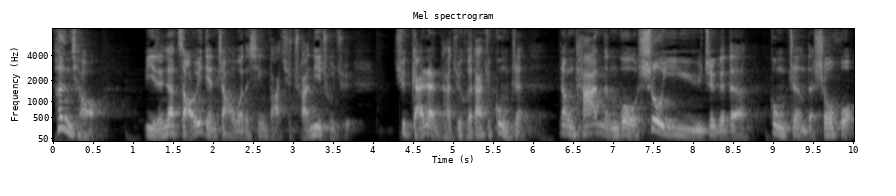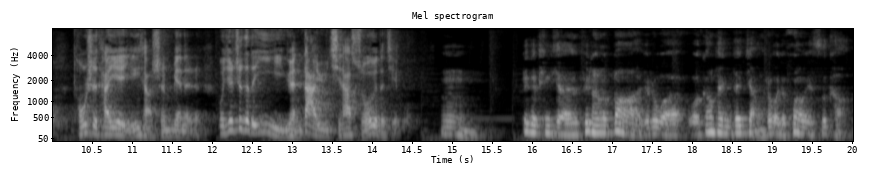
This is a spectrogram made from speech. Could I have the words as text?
碰巧比人家早一点掌握的心法去传递出去，去感染他，去和他去共振，让他能够受益于这个的共振的收获，同时他也影响身边的人。我觉得这个的意义远大于其他所有的结果。嗯，这个听起来非常的棒啊！就是我我刚才你在讲的时候，我就换位思考，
